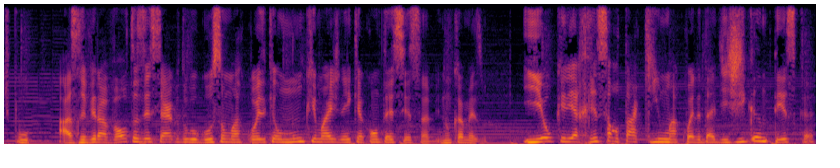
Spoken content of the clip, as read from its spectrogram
tipo, as reviravoltas desse arco do Gugu são uma coisa que eu nunca imaginei que ia acontecer, sabe? Nunca mesmo. E eu queria ressaltar aqui uma qualidade gigantesca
